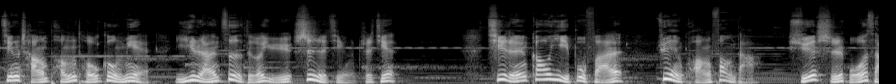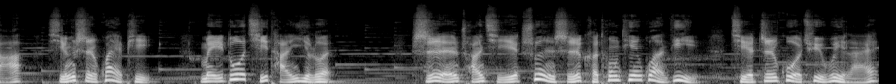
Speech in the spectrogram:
经常蓬头垢面，怡然自得于市井之间。其人高义不凡，倦狂放达，学识博杂，行事怪癖，每多奇谈议论。时人传其瞬时可通天贯地，且知过去未来。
